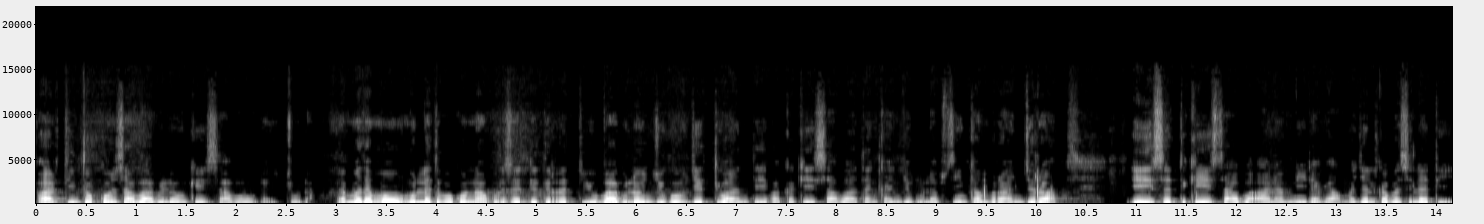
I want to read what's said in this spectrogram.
paartiin tokkoonsaa baabiloon keessaa ba'uudha jechuudha. Lammata immoo mul'ata boqonnaa kudha saddeet irratti baabiloon jiguuf jetti waan ta'eef akka keessaa baatan kan jedhu labsiin kan biraan jira. Eessatti keessaa ba'aa namni dhaga'ama jalqaba silatii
